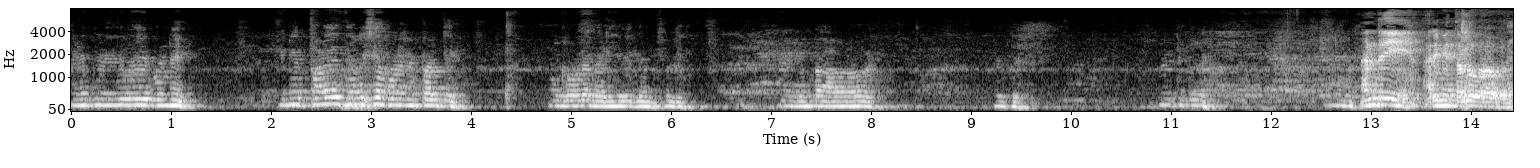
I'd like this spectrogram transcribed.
எனக்கு இது உதவி பண்ணி என்னை பழைய தரிசா கூட நிப்பாட்டி உங்களோட நடிக்க வைக்கணும்னு சொல்லி எனக்கு ரொம்ப ஆவலோடு இருக்கு வீட்டுக்கு நன்றி. அருமை தமிழ் உறவுகளே.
